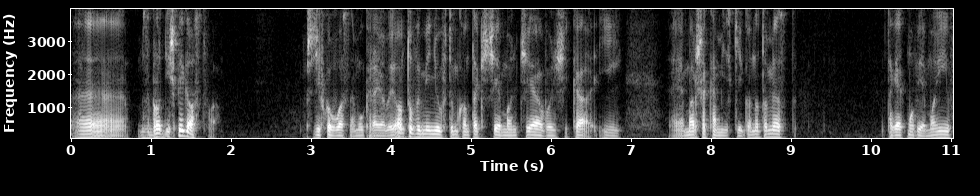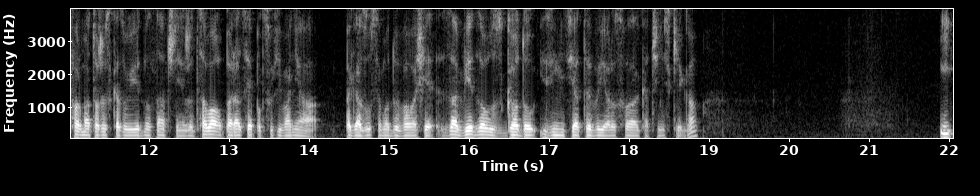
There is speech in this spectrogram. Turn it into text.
e, zbrodni szpiegostwa przeciwko własnemu krajowi. On tu wymienił w tym kontekście Moncieja, Wąsika i e, Marsza Kamińskiego. Natomiast, tak jak mówię, moi informatorzy wskazują jednoznacznie, że cała operacja podsłuchiwania Pegasusem odbywała się za wiedzą, zgodą i z inicjatywy Jarosława Kaczyńskiego. I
